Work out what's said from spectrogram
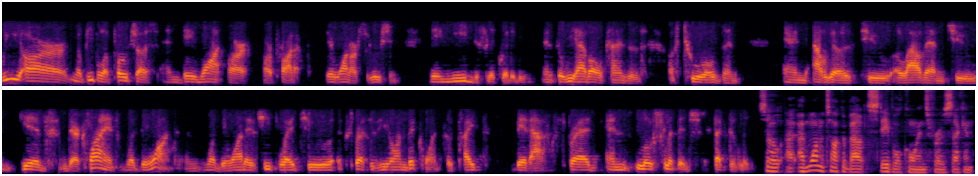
we are, you know, people approach us and they want our, our product. They want our solution they need this liquidity. And so we have all kinds of, of tools and, and algos to allow them to give their clients what they want. And what they want is a cheap way to express a view on Bitcoin. So tight bid ask spread and low slippage effectively. So I, I want to talk about stablecoins for a second.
